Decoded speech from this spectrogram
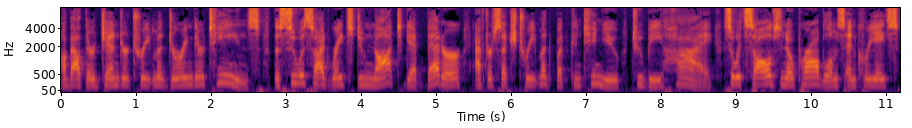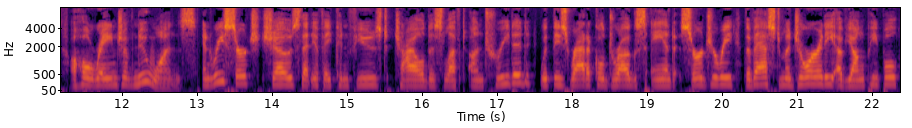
about their gender treatment during their teens. The suicide rates do not get better after such treatment but continue to be high. So it solves no problems and creates a whole range of new ones. And research shows that if a confused child is left untreated with these radical drugs and surgery, the vast majority of young people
